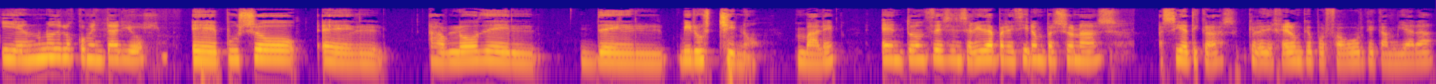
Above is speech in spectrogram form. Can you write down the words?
y en uno de los comentarios eh, puso el habló del, del virus chino, ¿vale? Entonces enseguida aparecieron personas asiáticas que le dijeron que por favor que cambiara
